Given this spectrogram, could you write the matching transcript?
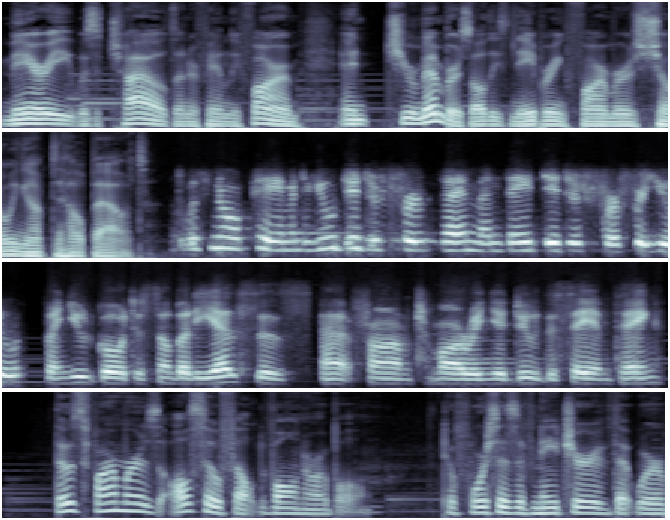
Mary was a child on her family farm, and she remembers all these neighboring farmers showing up to help out. There was no payment. You did it for them, and they did it for, for you. When you'd go to somebody else's uh, farm tomorrow and you'd do the same thing. Those farmers also felt vulnerable to forces of nature that were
